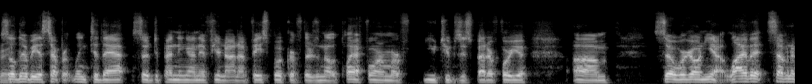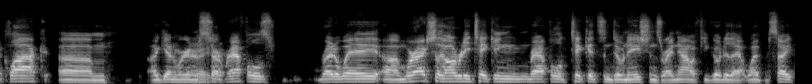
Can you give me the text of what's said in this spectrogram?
So there'll be a separate link to that. So depending on if you're not on Facebook or if there's another platform or if YouTube's just better for you. Um, so we're going yeah live at seven o'clock. Um, again, we're going to start raffles right away. Um, we're actually already taking raffle tickets and donations right now. If you go to that website,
